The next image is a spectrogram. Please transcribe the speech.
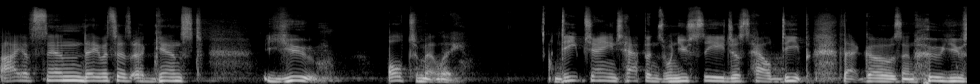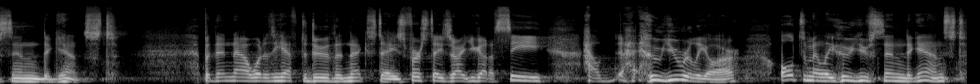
I have sinned, David says, against you, ultimately. Deep change happens when you see just how deep that goes and who you sinned against. But then now, what does he have to do the next stage? First stage, all right, you got to see how who you really are, ultimately who you've sinned against.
